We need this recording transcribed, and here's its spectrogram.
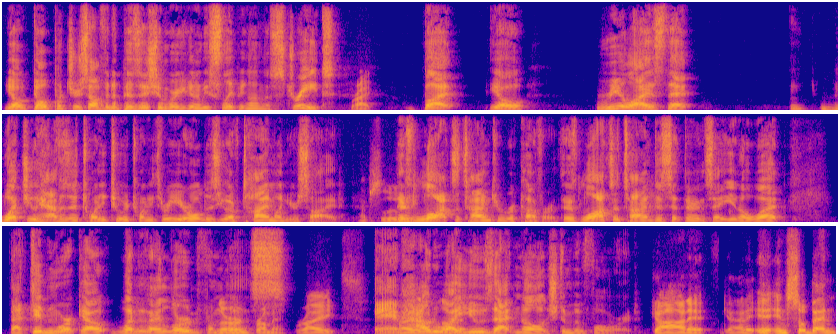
you know, don't put yourself in a position where you're going to be sleeping on the street. Right. But, you know, realize that what you have as a 22 or 23 year old is you have time on your side. Absolutely. There's lots of time to recover. There's lots of time to sit there and say, you know what? That didn't work out. What did I learn from learn this? from it. Right. And right. how do Love I it. use that knowledge to move forward? Got it. Got it. And, and, so, Ben,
